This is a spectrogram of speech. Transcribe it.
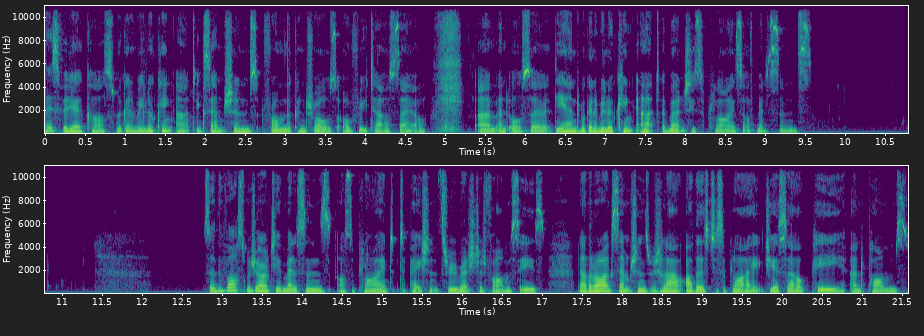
In this video cast, we're going to be looking at exemptions from the controls of retail sale. Um, and also at the end, we're going to be looking at emergency supplies of medicines. So, the vast majority of medicines are supplied to patients through registered pharmacies. Now, there are exemptions which allow others to supply GSL, P, and POMs.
